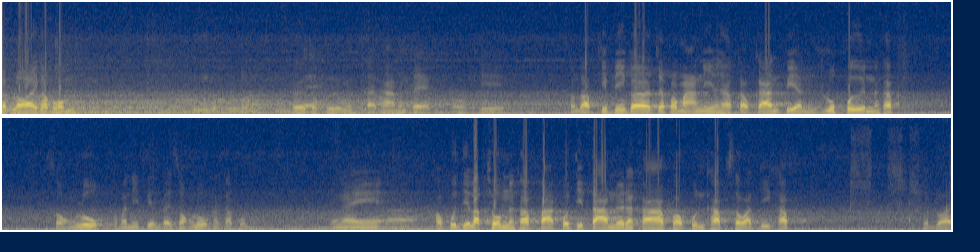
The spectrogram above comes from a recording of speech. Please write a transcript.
รียบร้อยครับผมคือมันก็คือว่าเออกระพือมันสายพานมันแตกโอเคสำหรับคลิปนี้ก็จะประมาณนี้นะครับ กับการเปลี่ยนลูกปืนนะครับสองลูกวันนี้เปลี่ยนไปสองลูกนะครับผมยังไงอาขอบคุณที่รับชมนะครับ ฝากกดติดตามด้วยนะครับ ขอบคุณครับ สวัสดีครับ เรียบร้อย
